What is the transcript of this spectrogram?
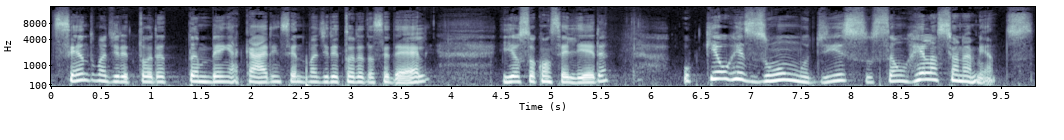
sendo uma diretora, também a Karen, sendo uma diretora da CDL. E eu sou conselheira. O que eu resumo disso são relacionamentos.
